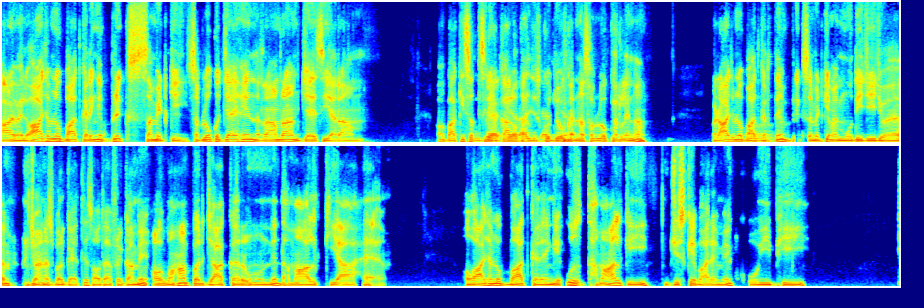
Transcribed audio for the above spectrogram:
लोग, आज हम लोग बात करेंगे ब्रिक्स समिट की। सब लोग को जय हिंद राम राम जय सिया राम। और बाकी सत श्री अकाल वकाल जिसको जो करना सब लोग कर लेना। बट आज हम लोग बात हम्म। करते हैं ब्रिक्स समिट के। मैं मोदी जी जो है जोहानसबर्ग गए थे साउथ अफ्रीका में और वहाँ पर जाकर उन्होंने धमाल किया है। और आज हम लोग बात करेंगे उस धमाल की जिसके बारे में कोई भी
